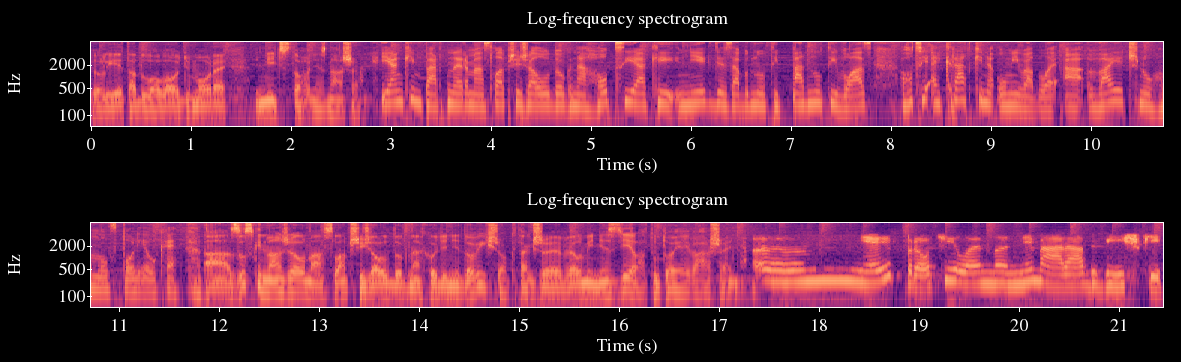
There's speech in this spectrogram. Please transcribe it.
lietadlo, loď, more, nič z toho neznáša. Jankin partner má slabší žalúdok na hociaký niekde zabudnutý padnutý vlas, hoci aj krátky na umývadle a vaječnú hmlu v polievke. A Zuzkin manžel má slabší žalúdok na chodenie do výšok, takže veľmi nezdiela túto jej vášeň. Um, nie je proti, len nemá rád výšky.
